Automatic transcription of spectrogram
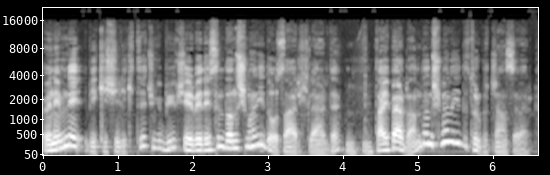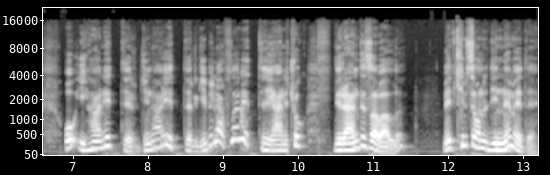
önemli bir kişilikti. Çünkü Büyükşehir Belediyesi'nin danışmanıydı o tarihlerde. Tayyip Erdoğan'ın danışmanıydı Turgut Cansever. O ihanettir, cinayettir gibi laflar etti. Yani çok direndi zavallı ve kimse onu dinlemedi.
